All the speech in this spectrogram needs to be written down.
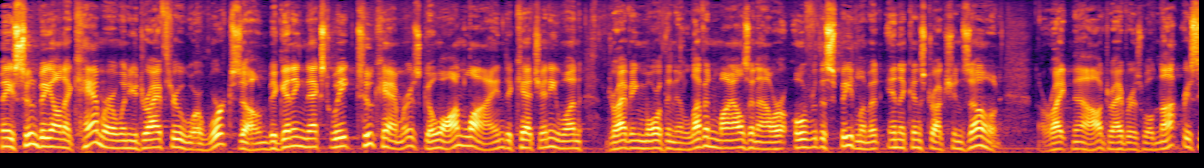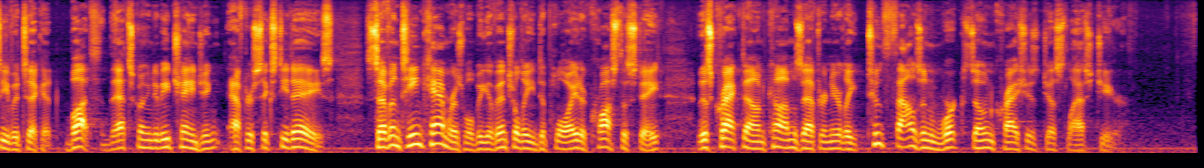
May soon be on a camera when you drive through a work zone. Beginning next week, two cameras go online to catch anyone driving more than 11 miles an hour over the speed limit in a construction zone. Now, right now, drivers will not receive a ticket, but that's going to be changing after 60 days. 17 cameras will be eventually deployed across the state. This crackdown comes after nearly 2,000 work zone crashes just last year.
